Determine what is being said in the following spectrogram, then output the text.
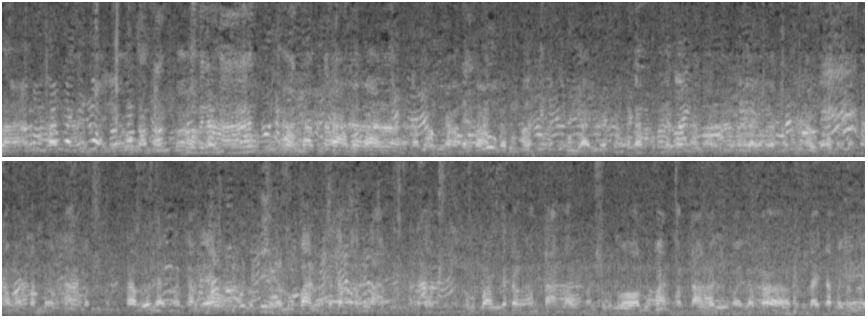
สามสามแล้วสามสามพูดเป็นอาหารการเก้าหมู่บ้านนะครับเก้าหมู่บ้านก็มีท่านผู้ใหญ่นะครับผมจะแนะนำเอาผู้ใหญ่ก่อนนะเอามาทำแนวทางก่อนถ้าผู้ใหญ่มาทำแล้วแล้วลูกบ้านมันก็ต้องทำตามนะครับ ลูกบ้านก็ต้องทำตามเราพอลูกบ้านทำตามแล้วอีหน่อยแล้วก็ได้ตามไปดูแล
